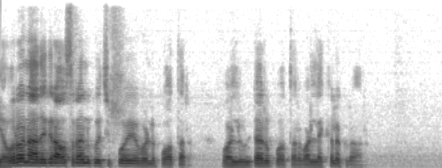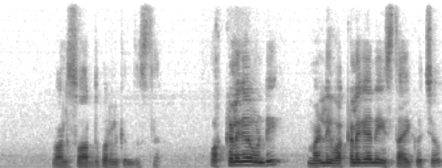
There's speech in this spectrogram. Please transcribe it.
ఎవరో నా దగ్గర అవసరానికి వచ్చి పోయే వాళ్ళు పోతారు. వాళ్ళు ఉంటారు పోతారు. వాళ్ళ లెక్కలకు రారు. వాళ్ళు స్వార్థపరుల కింద వస్తారు. ఒక్కళ్ళగా ఉండి మళ్ళీ ఒక్కళ్ళగానే ఈ స్థాయికి వచ్చాం.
